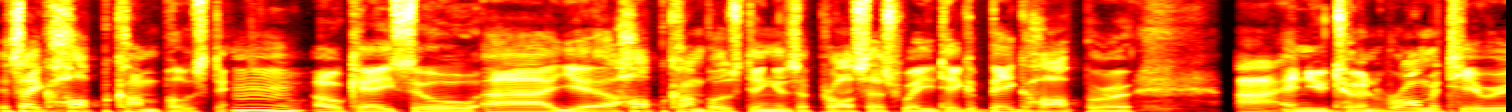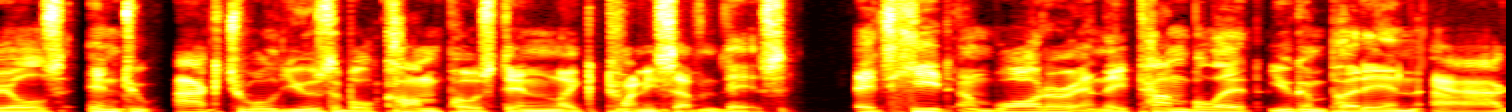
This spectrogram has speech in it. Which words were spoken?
it's like hop composting. Mm. Okay, so uh, yeah, hop composting is a process where you take a big hopper uh, and you turn raw materials into actual usable compost in like 27 days. It's heat and water, and they tumble it. You can put in uh,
